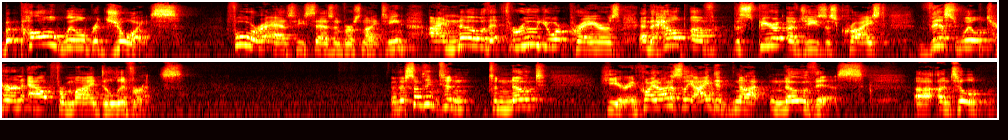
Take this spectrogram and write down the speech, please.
But Paul will rejoice. For, as he says in verse 19, I know that through your prayers and the help of the Spirit of Jesus Christ, this will turn out for my deliverance. Now, there's something to, to note here, and quite honestly, I did not know this uh, until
